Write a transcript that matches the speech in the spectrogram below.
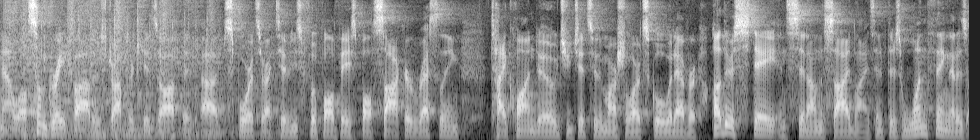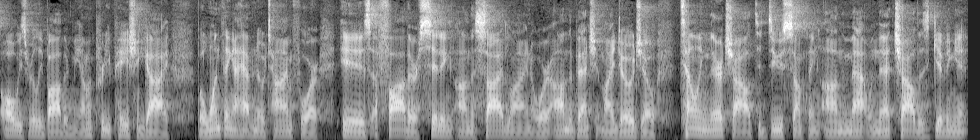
Now, while some great fathers drop their kids off at uh, sports or activities football, baseball, soccer, wrestling, taekwondo, jujitsu, the martial arts school, whatever. Others stay and sit on the sidelines. And if there's one thing that has always really bothered me, I'm a pretty patient guy, but one thing I have no time for is a father sitting on the sideline or on the bench at my dojo telling their child to do something on the mat when that child is giving it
